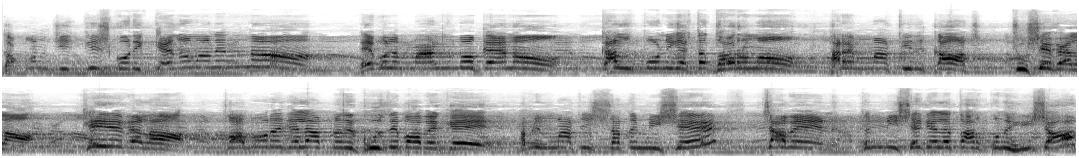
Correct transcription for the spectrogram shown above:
তখন জিজ্ঞেস করি, কেন মানেন না? এ বলে, মানবো কেন? কাল্পনিক একটা ধর্ম। আরে মাটির কাজ, চুষে ফেলা, খেয়ে ফেলা। কবরে গেলে আপনাকে খুঁজে পাবে কে? আপনি মাটির সাথে মিশে যাবেন মিশে গেলে তার কোনো হিসাব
